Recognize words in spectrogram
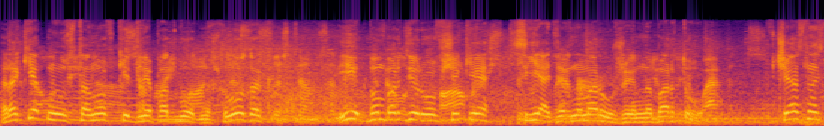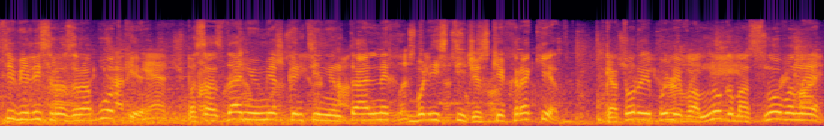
ракетные установки для подводных лодок и бомбардировщики с ядерным оружием на борту. В частности, велись разработки по созданию межконтинентальных баллистических ракет, которые были во многом основаны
